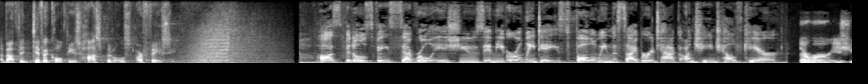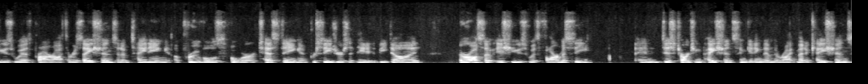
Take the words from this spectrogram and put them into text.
about the difficulties hospitals are facing. Hospitals faced several issues in the early days following the cyber attack on Change Healthcare. There were issues with prior authorizations and obtaining approvals for testing and procedures that needed to be done. There were also issues with pharmacy and discharging patients and getting them the right medications.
